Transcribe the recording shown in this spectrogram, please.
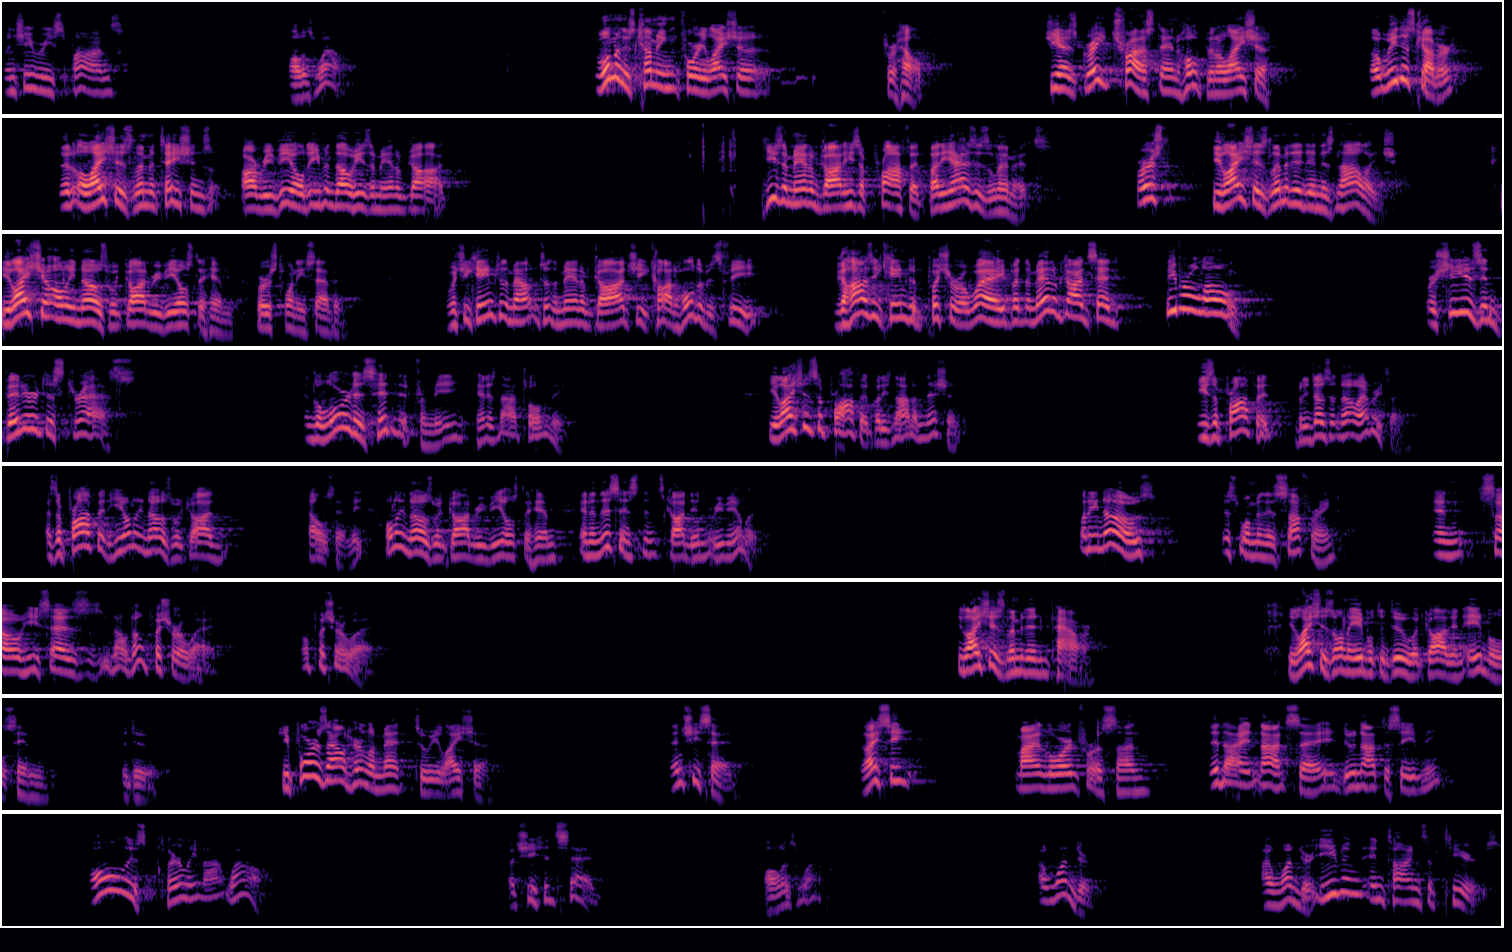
when she responds, all is well? The woman is coming for Elisha for help. She has great trust and hope in Elisha. But we discover that Elisha's limitations are revealed even though he's a man of God. He's a man of God, he's a prophet, but he has his limits. First, Elisha is limited in his knowledge. Elisha only knows what God reveals to him, verse 27. When she came to the mountain to the man of God, she caught hold of his feet. Gehazi came to push her away, but the man of God said, Leave her alone, for she is in bitter distress. And the Lord has hidden it from me and has not told me. Elisha is a prophet, but he's not omniscient. He's a prophet, but he doesn't know everything. As a prophet, he only knows what God tells him, he only knows what God reveals to him. And in this instance, God didn't reveal it. But he knows this woman is suffering. And so he says, No, don't push her away. Don't push her away. Elisha is limited in power. Elisha is only able to do what God enables him to do. She pours out her lament to Elisha. Then she said, Did I see my Lord for a son? Did I not say, Do not deceive me? All is clearly not well. But she had said, All is well. I wonder I wonder, even in times of tears,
